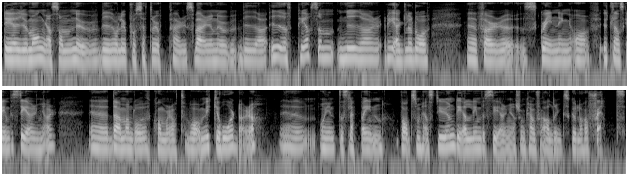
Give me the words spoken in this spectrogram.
det är ju många som nu, vi håller på att sätta upp här i Sverige nu via ISP som nya regler då eh, för eh, screening av utländska investeringar. Eh, där man då kommer att vara mycket hårdare eh, och inte släppa in vad som helst. Det är ju en del investeringar som kanske aldrig skulle ha skett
